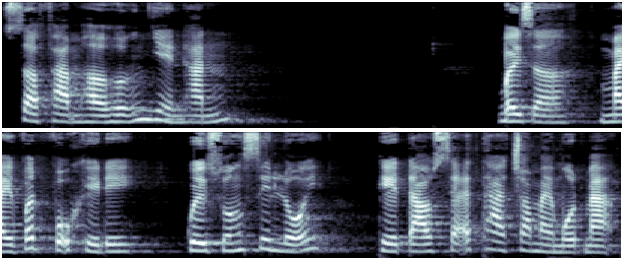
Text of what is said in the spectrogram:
Sở phàm hờ hững nhìn hắn. Bây giờ, mày vất vũ khí đi, quỳ xuống xin lỗi, thì tao sẽ tha cho mày một mạng.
